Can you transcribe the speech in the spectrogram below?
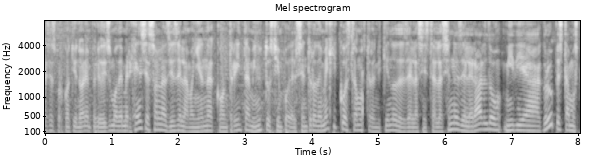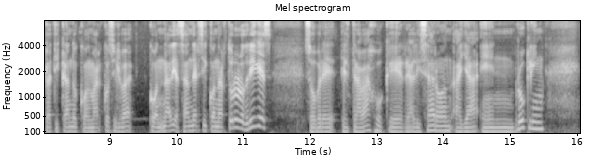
Gracias por continuar en Periodismo de Emergencia. Son las 10 de la mañana con 30 minutos tiempo del centro de México. Estamos transmitiendo desde las instalaciones del Heraldo Media Group. Estamos platicando con Marco Silva, con Nadia Sanders y con Arturo Rodríguez sobre el trabajo que realizaron allá en Brooklyn.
